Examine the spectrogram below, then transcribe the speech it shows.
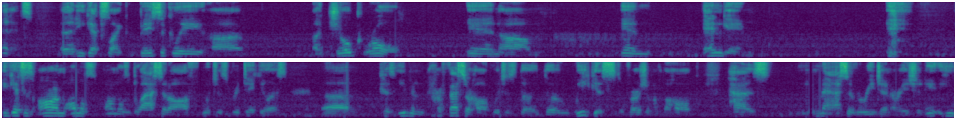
minutes and then he gets like basically uh, a joke role in um, in Endgame he gets his arm almost almost blasted off, which is ridiculous. Because uh, even Professor Hulk, which is the the weakest version of the Hulk, has massive regeneration. He, he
